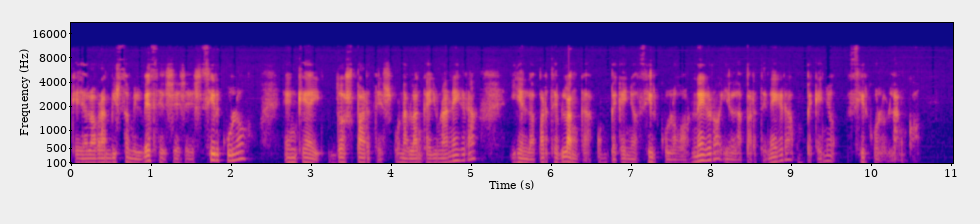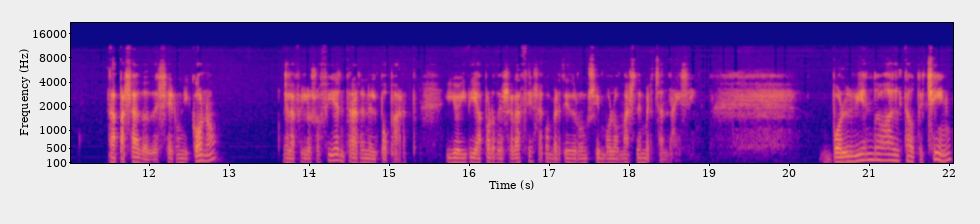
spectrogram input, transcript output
que ya lo habrán visto mil veces, es ese círculo en que hay dos partes, una blanca y una negra, y en la parte blanca un pequeño círculo negro y en la parte negra un pequeño círculo blanco. Ha pasado de ser un icono de la filosofía a entrar en el pop art, y hoy día, por desgracia, se ha convertido en un símbolo más de merchandising. Volviendo al Tao Te Ching,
